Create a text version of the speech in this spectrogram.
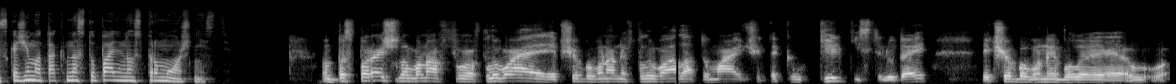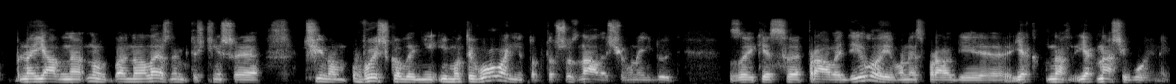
скажімо так, наступальну спроможність? Безперечно, вона впливає. Якщо б вона не впливала, то маючи таку кількість людей, якщо б вони були наявно, ну належним, точніше, чином вишколені і мотивовані, тобто, що знали, що вони йдуть за якесь праве діло, і вони справді як на як наші воїни,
